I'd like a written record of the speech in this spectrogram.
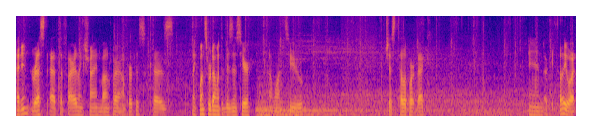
I didn't rest at the Firelink Shrine bonfire on purpose. Because, like, once we're done with the business here, I want to just teleport back. And okay, tell you what.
